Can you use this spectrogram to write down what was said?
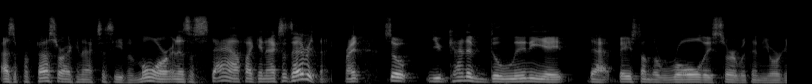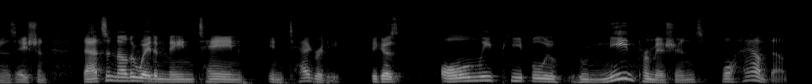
As a professor, I can access even more. And as a staff, I can access everything, right? So you kind of delineate that based on the role they serve within the organization. That's another way to maintain integrity because only people who, who need permissions will have them.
